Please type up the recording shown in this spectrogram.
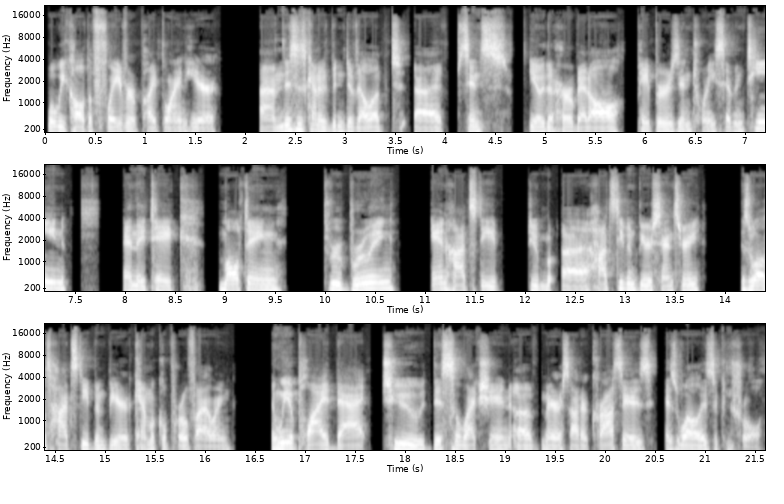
what we call the flavor pipeline here. Um, this has kind of been developed uh, since you know the Herb et al. papers in 2017, and they take malting through brewing and hot steep, do uh, hot steep and beer sensory, as well as hot steep and beer chemical profiling. And we applied that to this selection of Maris Otter crosses as well as a control.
